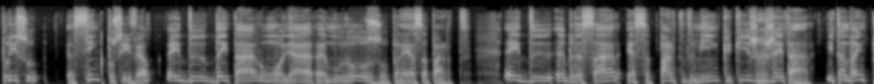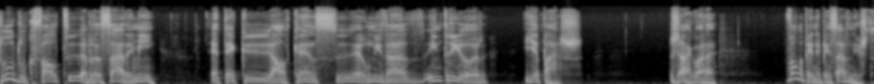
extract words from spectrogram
Por isso, assim que possível, hei de deitar um olhar amoroso para essa parte. Hei de abraçar essa parte de mim que quis rejeitar e também tudo o que falte abraçar em mim, até que alcance a unidade interior e a paz. Já agora, vale a pena pensar nisto.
